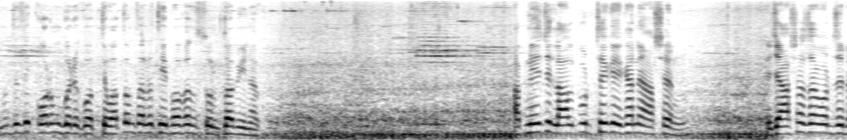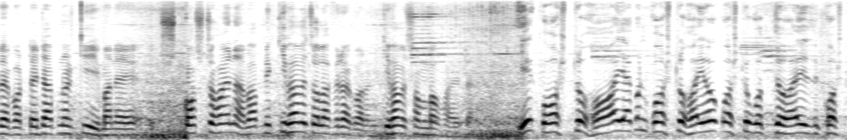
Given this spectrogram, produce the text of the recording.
আমি যদি কর্ম করে করতে পারতাম তাহলে তো এভাবে চলতে হবেই না। আপনি এই যে লালপুর থেকে এখানে আসেন এই যে আসা যাওয়ার যে ব্যাপারটা এটা আপনার কি মানে কষ্ট হয় না? বা আপনি কীভাবে চলাফেরা করেন? কীভাবে সম্ভব হয় এটা? এ কষ্ট হয় এখন কষ্ট হয়ও কষ্ট করতে হয় কষ্ট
